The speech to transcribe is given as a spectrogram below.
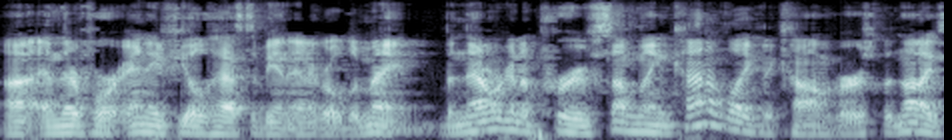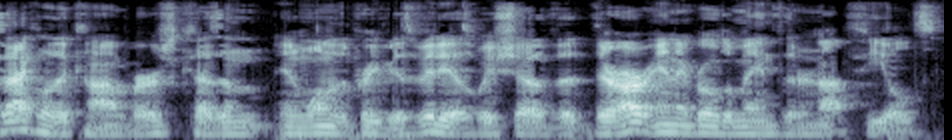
uh, and therefore any field has to be an integral domain. But now we're going to prove something kind of like the converse, but not exactly the converse, because in, in one of the previous videos we showed that there are integral domains that are not fields.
